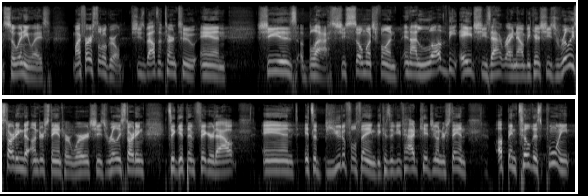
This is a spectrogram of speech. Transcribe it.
So, anyways, my first little girl, she's about to turn two, and she is a blast. She's so much fun. And I love the age she's at right now because she's really starting to understand her words. She's really starting to get them figured out. And it's a beautiful thing because if you've had kids, you understand. Up until this point,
